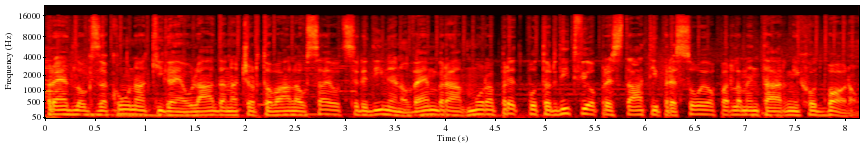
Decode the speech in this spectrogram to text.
Predlog zakona, ki ga je vlada načrtovala vsaj od sredine novembra, mora pred potrditvijo prestati presojo parlamentarnih odborov.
